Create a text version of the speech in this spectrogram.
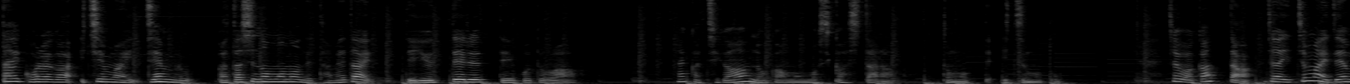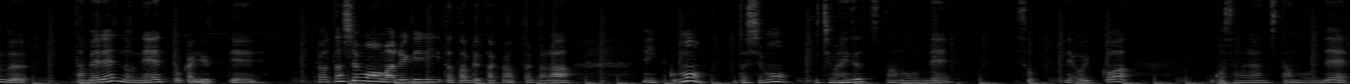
対これが1枚全部私のもので食べたいって言ってるっていうことはなんか違うのかももしかしたらと思っていつもと。じゃあ分かったじゃあ1枚全部食べれんのねとか言って私もマルゲリータ食べたかったから姪っ子も私も1枚ずつ頼んでそうで甥っ子はお子様ランチ頼んで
